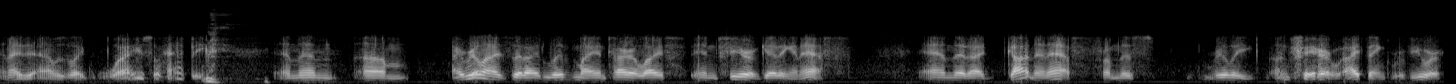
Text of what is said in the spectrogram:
And I, I was like, why are you so happy? and then um, I realized that I'd lived my entire life in fear of getting an F, and that I'd gotten an F from this really unfair, I think, reviewer.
